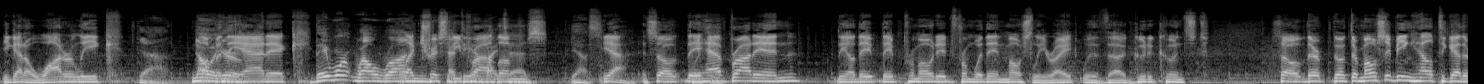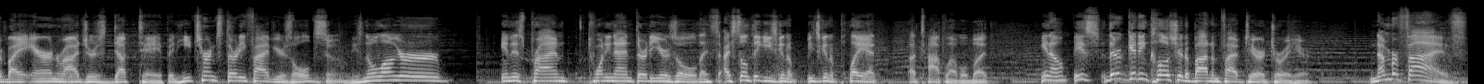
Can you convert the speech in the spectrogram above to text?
you got a water leak Yeah. up in the attic, They weren't well run. electricity at the end by Ted. problems. Yes. Yeah, and so they have brought in, you know, they they promoted from within mostly, right, with uh, Gutekunst. So they're they're mostly being held together by Aaron Rodgers duct tape, and he turns 35 years old soon. He's no longer in his prime, 29, 30 years old. I, I still think he's gonna he's gonna play at a top level, but you know, he's they're getting closer to bottom five territory here. Number five,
